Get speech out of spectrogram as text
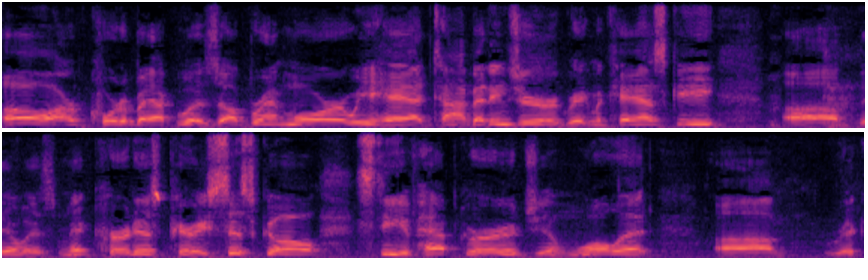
oh, our quarterback was uh, Brent Moore. We had Tom Ettinger, Greg McCaskey. Uh, there was Mick Curtis, Perry Cisco, Steve Hepker, Jim Wollett, um, Rick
